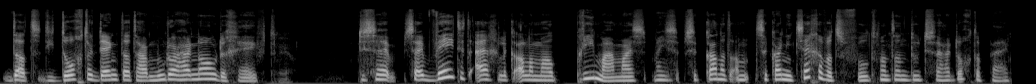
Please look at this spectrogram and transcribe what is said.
dat die dochter denkt dat haar moeder haar nodig heeft. Ja. Dus zij, zij weet het eigenlijk allemaal prima, maar, ze, ze, kan het, ze kan niet zeggen wat ze voelt, want dan doet ze haar dochter pijn.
